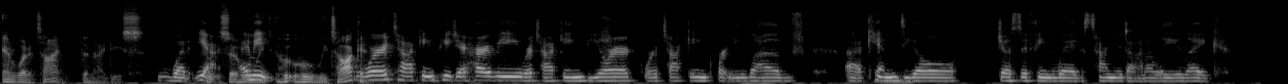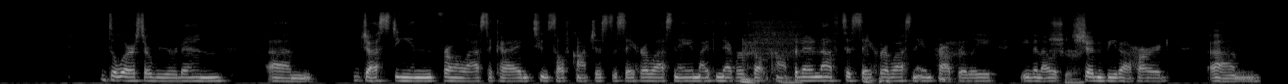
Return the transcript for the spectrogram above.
And what a time, the 90s. What yeah. So who I mean we, who, who are we talking? we're talking PJ Harvey, we're talking Bjork, we're talking Courtney Love, uh, Kim Mhm. Deal, Josephine Wiggs, Tanya Donelly, like Dolores O'Riordan, um, Justine from Elastica. I'm too self conscious to say her last name. I've never felt confident enough to say her last name properly, even though it shouldn't be that hard. Um,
